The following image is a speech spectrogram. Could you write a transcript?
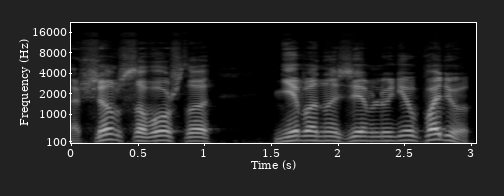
Начнем с того, что небо на землю не упадет.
